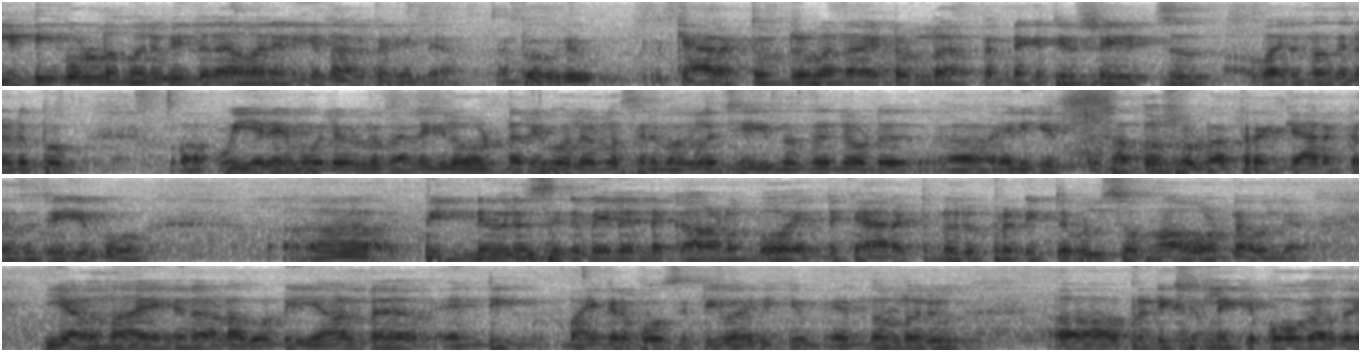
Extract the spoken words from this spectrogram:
ഇടി കൊള്ളുന്ന ഒരു വില്ലനാവാൻ എനിക്ക് താല്പര്യമില്ല. അപ്പൊ ഒരു ക്യാരക്ടർ ഡ്രിവൺ ആയിട്ടുള്ള ഇപ്പൊ നെഗറ്റീവ് ഷെയ്ഡ്സ് വരുന്നതിനോട് ഇപ്പം ഉയരെ പോലെയുള്ളത് അല്ലെങ്കിൽ ഓർഡിനറി പോലെയുള്ള സിനിമകൾ ചെയ്യുന്നതിനോട് എനിക്ക് സന്തോഷമുള്ളൂ. അത്രയും ക്യാരക്ടേഴ്സ് ചെയ്യുമ്പോൾ പിന്നെ ഒരു സിനിമയിൽ എന്നെ കാണുമ്പോൾ എന്റെ ക്യാരക്ടറിന് ഒരു പ്രഡിക്റ്റബിൾ സ്വഭാവം ഉണ്ടാവില്ല. ഇയാൾ നായകനാണ് അതുകൊണ്ട് ഇയാളുടെ എൻഡിങ് ഭയങ്കര പോസിറ്റീവായിരിക്കും എന്നുള്ളൊരു പ്രഡിക്ഷനിലേക്ക് പോകാതെ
